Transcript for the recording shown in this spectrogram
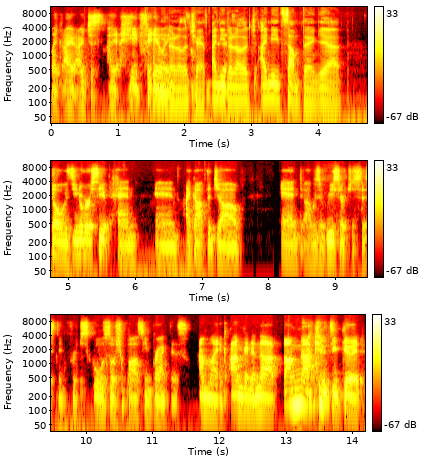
Like I, I just I hate failing. I need another chance. I need another. I need something. Yeah. So it was University of Penn, and I got the job, and I was a research assistant for School of Social Policy and Practice. I'm like, I'm gonna not, I'm not gonna do good,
